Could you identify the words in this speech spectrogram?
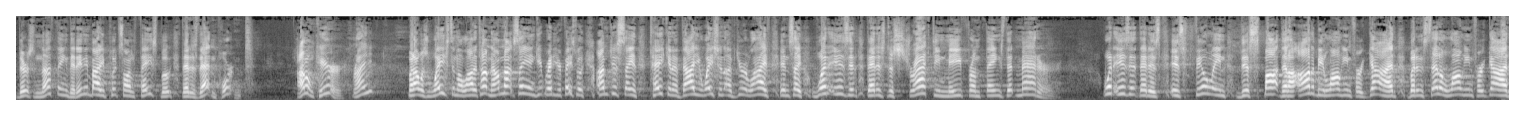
there's nothing that anybody puts on Facebook that is that important. I don't care, right? But I was wasting a lot of time. Now, I'm not saying get rid of your Facebook. I'm just saying take an evaluation of your life and say, what is it that is distracting me from things that matter? What is it that is, is filling this spot that I ought to be longing for God, but instead of longing for God,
